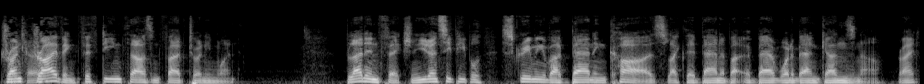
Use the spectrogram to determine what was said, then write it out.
Drunk Okay. driving, 15,521. Blood infection. You don't see people screaming about banning cars like they ban about, uh, ban, want to ban guns now, right?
